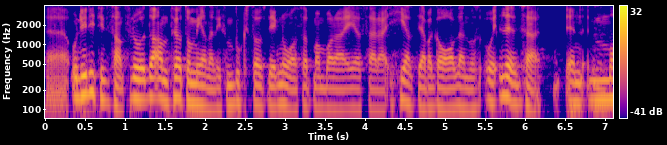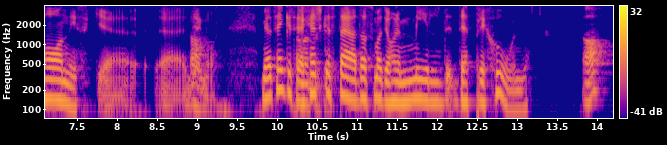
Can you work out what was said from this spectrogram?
Eh, och det är lite intressant, för då, då antar jag att de menar liksom bokstavsdiagnos, att man bara är så här helt jävla galen. Och, och, eller så här, en manisk eh, eh, diagnos. Men jag tänker så här, jag kanske ska städa som att jag har en mild depression. Ja,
